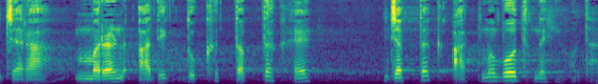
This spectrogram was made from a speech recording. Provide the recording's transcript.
जरा मरण आदि दुख तब तक है जब तक आत्मबोध नहीं होता।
